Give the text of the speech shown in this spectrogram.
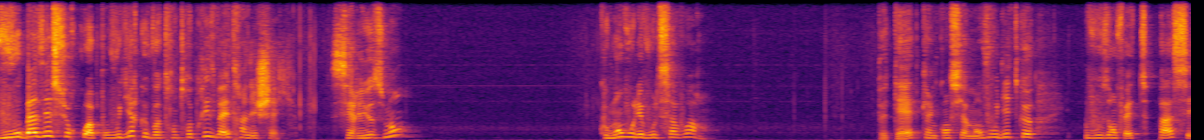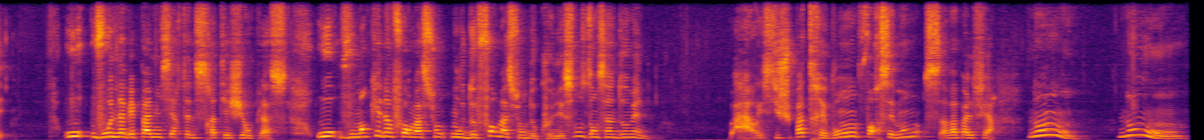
Vous vous basez sur quoi pour vous dire que votre entreprise va être un échec? Sérieusement? Comment voulez-vous le savoir? Peut-être qu'inconsciemment, vous dites que vous en faites pas assez. Ou vous n'avez pas mis certaines stratégies en place. Ou vous manquez d'informations ou de formation, de connaissances dans un domaine. Bah oui, si je suis pas très bon, forcément, ça va pas le faire. Non, non.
